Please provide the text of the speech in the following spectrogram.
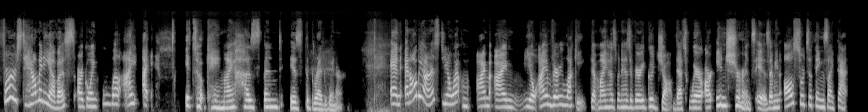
first, how many of us are going, well, I, I it's okay. My husband is the breadwinner. And and I'll be honest, you know what? I'm I'm you know, I am very lucky that my husband has a very good job. That's where our insurance is. I mean, all sorts of things like that.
